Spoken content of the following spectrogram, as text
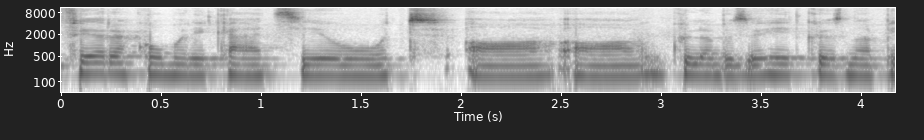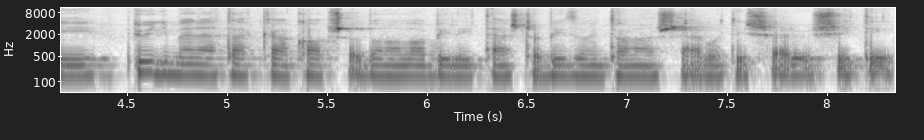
félrekommunikációt, a, a különböző hétköznapi ügymenetekkel kapcsolatban a labilitást, a bizonytalanságot is erősíti.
